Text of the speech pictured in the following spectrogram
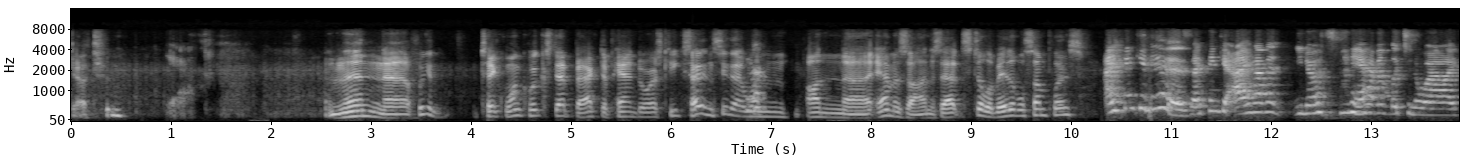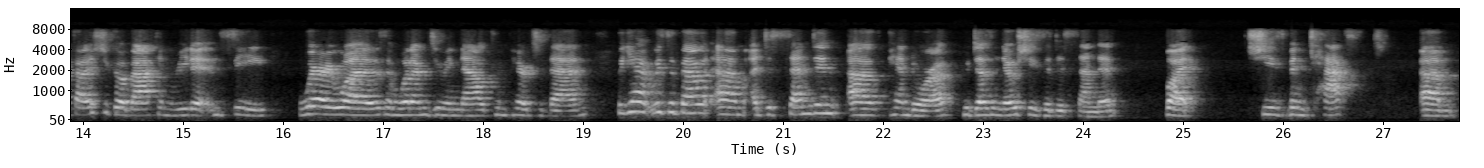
Gotcha. Yeah. And then uh, if we could take one quick step back to Pandora's Key because I didn't see that sure. one on uh, Amazon. Is that still available someplace? I think it is. I think I haven't. You know, it's funny. I haven't looked in a while. I thought I should go back and read it and see where I was and what I'm doing now compared to then. But yeah, it was about um, a descendant of Pandora who doesn't know she's a descendant, but she's been taxed um,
